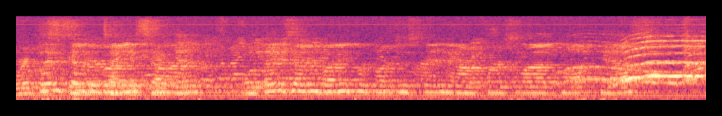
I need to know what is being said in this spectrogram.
We're just gonna take a second. Well, thanks everybody for participating in our first live podcast.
